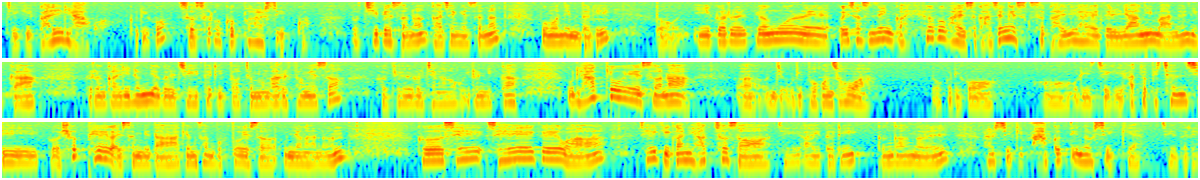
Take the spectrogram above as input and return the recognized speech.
저기 관리하고 그리고 스스로 극복할 수 있고 또 집에서는 가정에서는 부모님들이 또 이거를 병원의 의사 선생님과 협업하여서 가정에서 관리해야 될 양이 많으니까 그런 관리 능력을 저희들이 또 전문가를 통해서 그 교육을 정하고 이러니까 우리 학교에서나 어 이제 우리 보건소와 또 그리고 어 우리 저기 아토피 천식 그 협회가 있습니다. 경상북도에서 운영하는 그 세 세 개와 세 기관이 합쳐서 저희 아이들이 건강을 할 수 있게 마음껏 뛰놀 수 있게 저희들이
